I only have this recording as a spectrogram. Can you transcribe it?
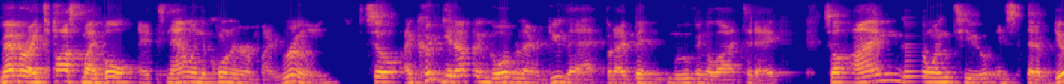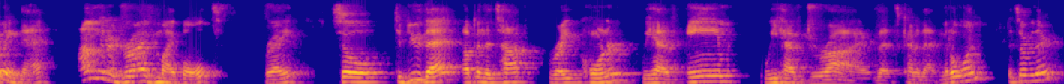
remember I tossed my bolt and it's now in the corner of my room. So I could get up and go over there and do that, but I've been moving a lot today. So I'm going to, instead of doing that, I'm gonna drive my bolt, right? So to do that, up in the top right corner, we have aim, we have drive. That's kind of that middle one that's over there.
